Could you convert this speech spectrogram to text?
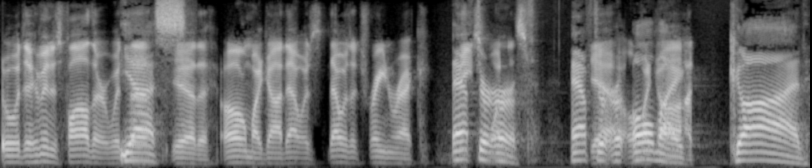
With him and his father. With Yes. The, yeah. The, oh my God, that was that was a train wreck. After Each one is- Earth. After Yeah, Earth. oh my Oh my God. God.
